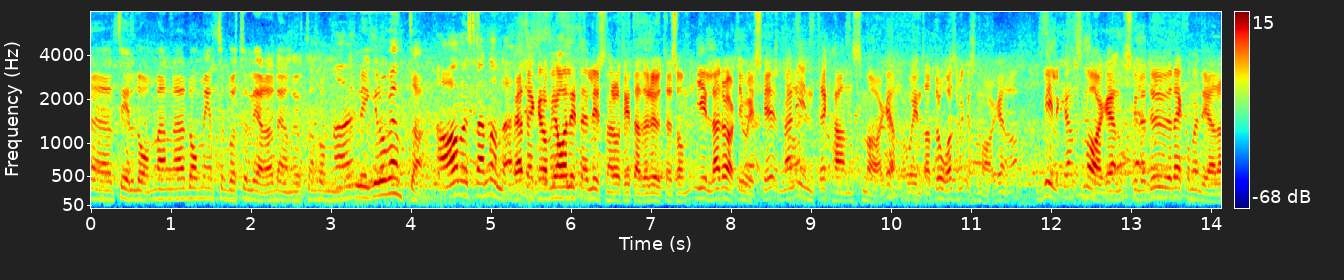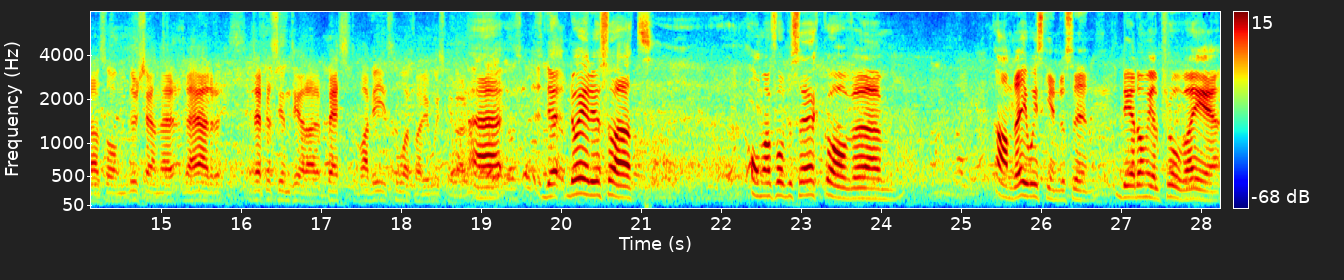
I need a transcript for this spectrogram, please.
eh, till dem. Men eh, de är inte buteljerade än utan de Nej. ligger och väntar. Ja, men spännande. Men jag tänker om vi har lite lyssnare och tittare där ute som gillar rökig whisky men inte kan smögen och inte har provat så mycket smögen. Vilken smögen skulle du rekommendera som du känner det här representerar bäst vad vi står för i whiskyvärlden? Eh, det, då är det ju så att om man får besök av eh, andra i whiskyindustrin, det de vill prova är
